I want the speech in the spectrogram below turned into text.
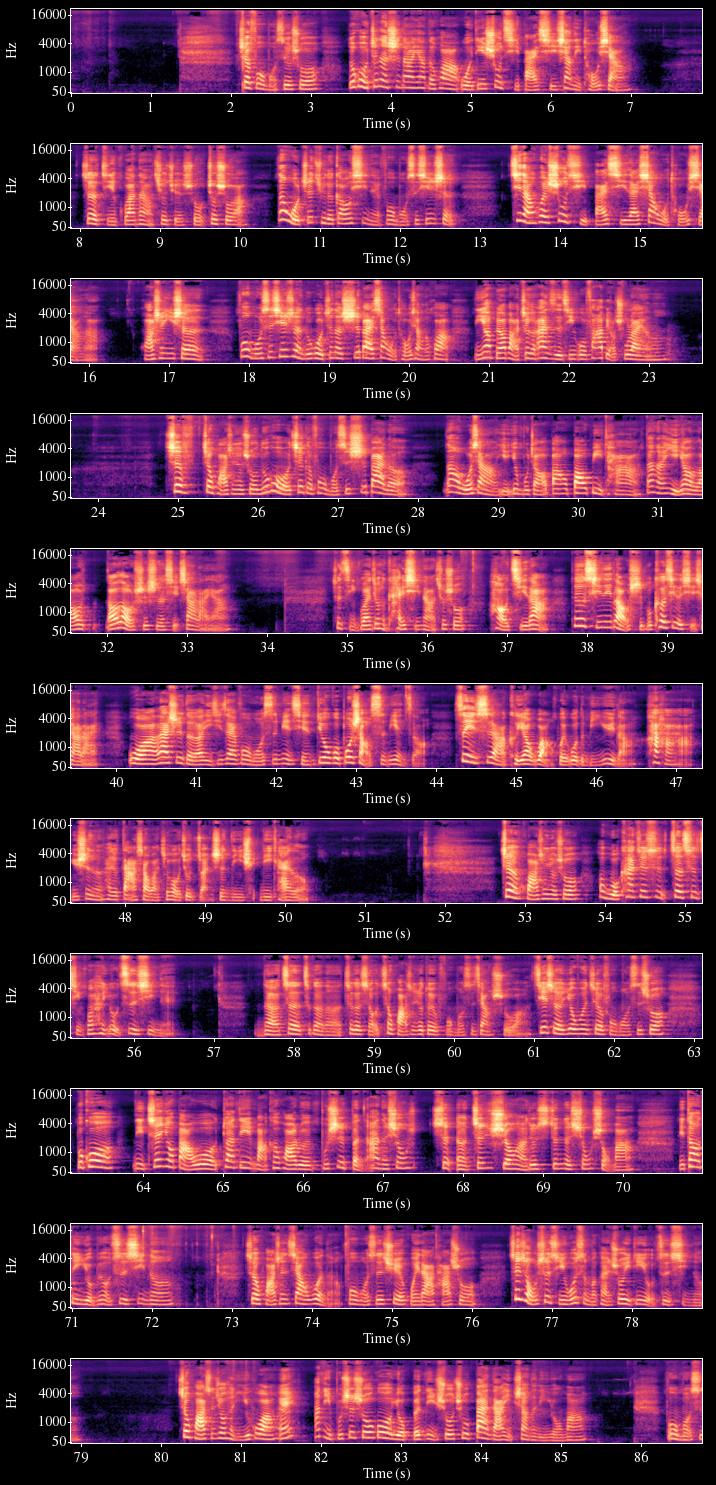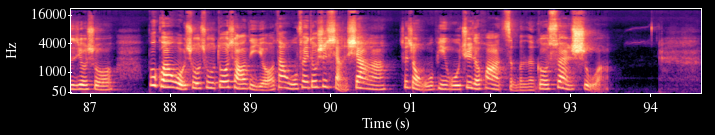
这福尔摩斯就说：“如果真的是那样的话，我一定竖起白旗向你投降。”这警官呢就觉得说，就说啊。那我真觉得高兴呢，福尔摩斯先生竟然会竖起白旗来向我投降啊！华生医生，福尔摩斯先生如果真的失败向我投降的话，你要不要把这个案子的经过发表出来呢？这这华生就说，如果这个福尔摩斯失败了，那我想也用不着包包庇他，当然也要老老老实实的写下来呀。这警官就很开心啊，就说好极啦，那就请你老实不客气的写下来。我啊，赖士德已经在福尔摩斯面前丢过不少次面子哦，这一次啊，可要挽回我的名誉了，哈哈哈！于是呢，他就大笑完之后，就转身离去离开了。这华生就说：“哦，我看这次这次警官很有自信哎。”那这这个呢？这个时候，这华生就对福尔摩斯这样说啊，接着又问这福尔摩斯说：“不过，你真有把握断定马克华伦不是本案的凶？”真呃真凶啊，就是真的凶手吗？你到底有没有自信呢？这华生这样问啊，福尔摩斯却回答他说：“这种事情我怎么敢说一定有自信呢？”这华生就很疑惑啊，哎，那你不是说过有本领说出半打以上的理由吗？福尔摩斯就说：“不管我说出多少理由，那无非都是想象啊，这种无凭无据的话怎么能够算数啊？”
